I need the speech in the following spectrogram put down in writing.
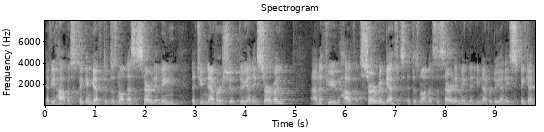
if you have a speaking gift, it does not necessarily mean that you never should do any serving. And if you have serving gifts, it does not necessarily mean that you never do any speaking.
